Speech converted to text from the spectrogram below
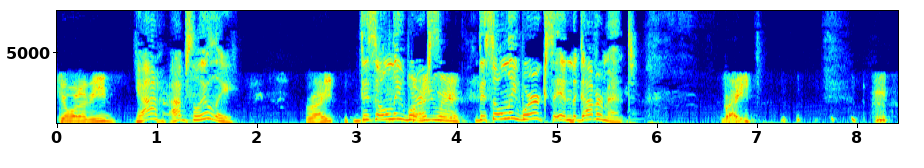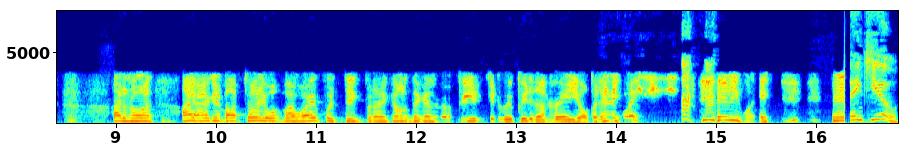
get what I mean, Yeah, absolutely. right? This only works. anyway. This only works in the government. Right. I don't know. I, I can about tell you what my wife would think, but I don't think I was repeat, could repeat it on radio. But anyway, anyway, Thank you.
